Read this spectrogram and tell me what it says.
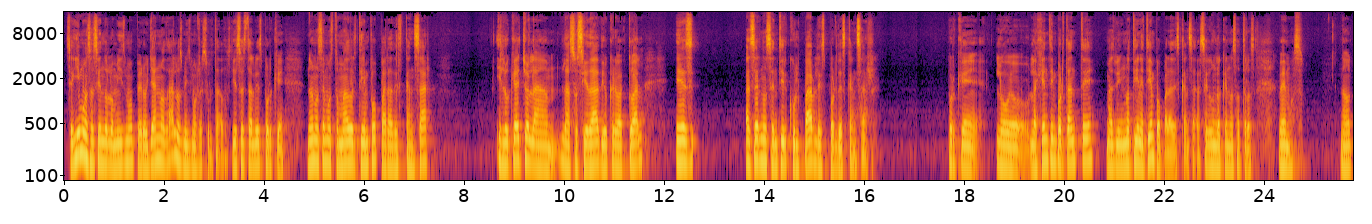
seguimos haciendo lo mismo, pero ya no da los mismos resultados. Y eso es tal vez porque no nos hemos tomado el tiempo para descansar y lo que ha hecho la, sociedad, yo creo, actual, es hacernos sentir culpables por descansar. Porque lo, la gente importante más bien no tiene tiempo para descansar, según lo que nosotros vemos. ¿no?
